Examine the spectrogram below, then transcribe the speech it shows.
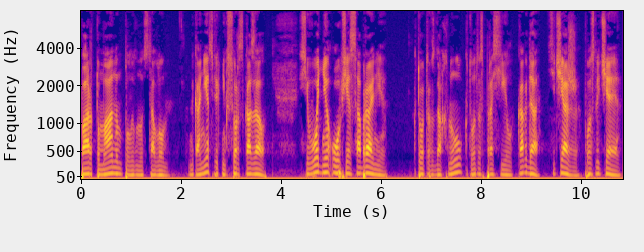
Пар туманом плыл над столом. Наконец Викниксор сказал, «Сегодня общее собрание». Кто-то вздохнул, кто-то спросил, «Когда?» «Сейчас же, после чая».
